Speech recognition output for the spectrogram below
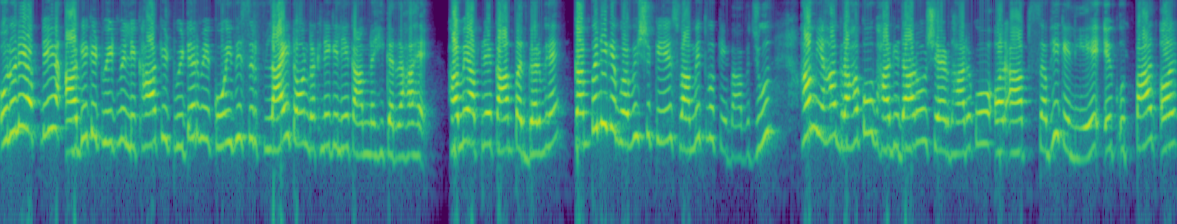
उन्होंने अपने आगे के ट्वीट में लिखा कि ट्विटर में कोई भी सिर्फ़ लाइट ऑन रखने के लिए काम नहीं कर रहा है। हमें अपने काम पर गर्व है। कंपनी के भविष्य के स्वामित्व के बावजूद हम यहाँ ग्राहकों, भागीदारों, शेयरधारकों और आप सभी के लिए एक उत्पाद और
